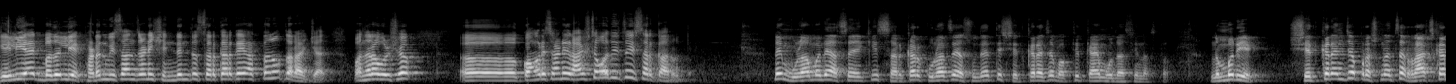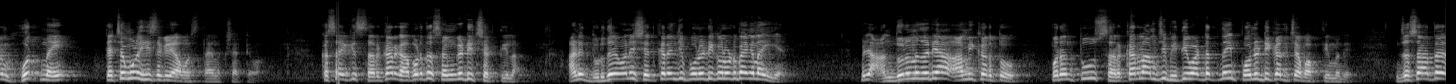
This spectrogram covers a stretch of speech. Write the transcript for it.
गेली आहेत बदलली आहेत. फडणवीसांचं आणि शिंदेचं सरकार काही आत्ता नव्हतं राज्यात. पंधरा वर्ष काँग्रेस आणि राष्ट्रवादीचंही सरकार होतं. नाही मुळामध्ये असं आहे की सरकार कुणाचंही असू द्या ते शेतकऱ्याच्या बाबतीत काय उदासीन असतं. नंबर एक शेतकऱ्यांच्या प्रश्नाचं राजकारण होत नाही त्याच्यामुळे ही सगळी अवस्था आहे लक्षात ठेवा. कसं आहे की सरकार घाबरतं संघटित शक्तीला. आणि दुर्दैवाने शेतकऱ्यांची पॉलिटिकल वोट बँक नाही आहे म्हणजे आंदोलनं जरी आम्ही करतो परंतु सरकारला आमची भीती वाटत नाही पॉलिटिकलच्या बाबतीमध्ये. जसं आता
